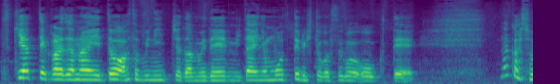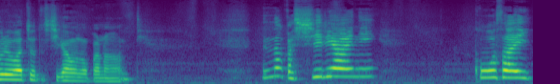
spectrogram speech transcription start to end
付き合ってからじゃないと遊びに行っちゃダメで、みたいに思ってる人がすごい多くて、なんかそれはちょっと違うのかなって。で、なんか知り合いに交際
